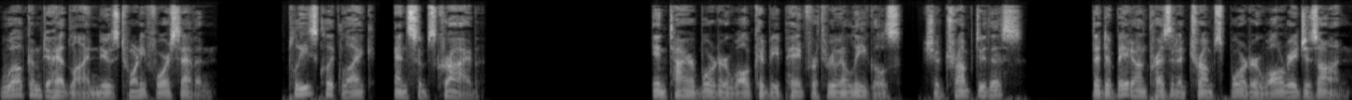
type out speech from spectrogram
Welcome to Headline News 24/7. Please click like and subscribe. Entire border wall could be paid for through illegals. Should Trump do this? The debate on President Trump's border wall rages on.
